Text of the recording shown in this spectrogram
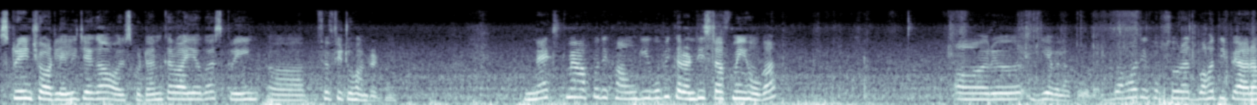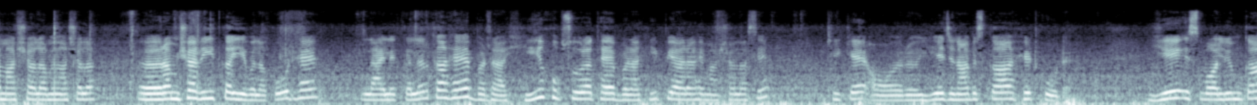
स्क्रीन शॉट ले लीजिएगा और इसको डन करवाइएगा। स्क्रीन फिफ्टी टू हंड्रेड में। नेक्स्ट मैं आपको दिखाऊँगी, वो भी करंडी स्टफ़ में ही होगा। और ये वाला कोड है। बहुत ही खूबसूरत, बहुत ही प्यारा, माशाल्लाह, में रमशा रीत का ये वाला कोड है। लाइल कलर का है, बड़ा ही खूबसूरत है, बड़ा ही प्यारा है, माशाल्लाह से। ठीक है, और ये जनाब इसका हिट कोड है। ये इस वॉल्यूम का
